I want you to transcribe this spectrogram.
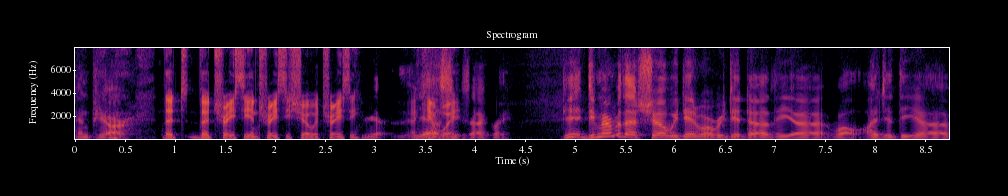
NPR. the the Tracy and Tracy show with Tracy. Yeah, I can't wait. Exactly. Do you, do you remember that show we did where we did uh, the uh, well, I did the uh,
